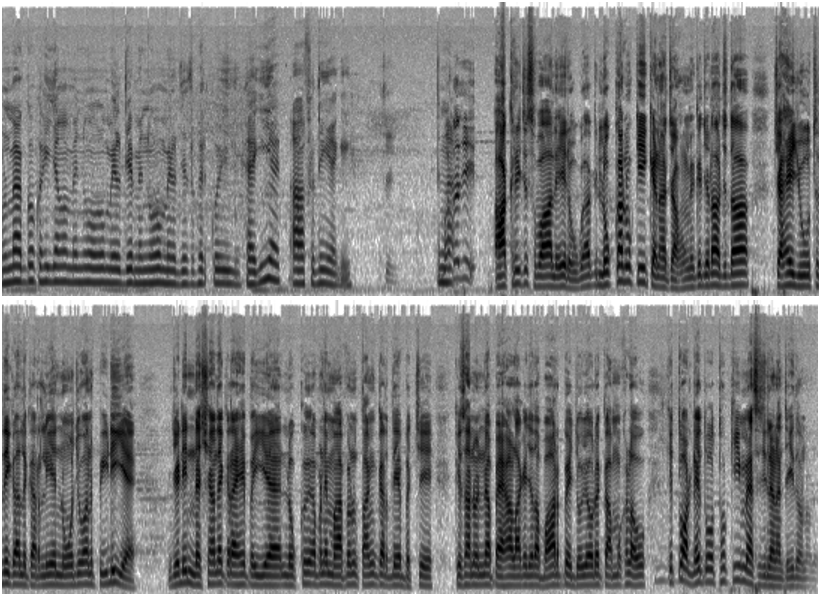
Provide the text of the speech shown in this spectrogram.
ਹੁਣ ਮੈਂ ਅੱਗੋਂ ਕਹੀ ਜਾਵਾਂ ਮੈਨੂੰ ਉਹ ਮਿਲ ਜੇ ਮੈਨੂੰ ਉਹ ਮਿਲ ਜੇ ਤਾਂ ਫਿਰ ਕੋਈ ਹੈਗੀ ਹੈ ਆਸ ਨਹੀਂ ਹੈਗੀ। ਜੀ। ਮਾਤਾ ਜੀ ਆਖਰੀ 'ਚ ਸਵਾਲ ਇਹ ਰਹੂਗਾ ਕਿ ਲੋਕਾਂ ਨੂੰ ਕੀ ਕਹਿਣਾ ਚਾਹੋਗੇ ਕਿ ਜਿਹੜਾ ਅੱਜ ਦਾ ਚਾਹੇ ਯੂਥ ਦੀ ਗੱਲ ਕਰ ਲਈਏ ਨੌਜਵਾਨ ਪੀੜ੍ਹੀ ਹੈ ਜਿਹੜੀ ਨਸ਼ਿਆਂ ਦੇ ਕਰਾਹੇ ਪਈ ਹੈ ਲੋਕ ਆਪਣੇ ਮਾਪਿਆਂ ਨੂੰ ਤੰਗ ਕਰਦੇ ਆ ਬੱਚੇ ਕਿ ਸਾਨੂੰ ਇੰਨਾ ਪੈਸਾ ਲਾ ਕੇ ਜਦੋਂ ਬਾਹਰ ਭੇਜੋ ਜਾਂ ਉਰੇ ਕੰਮ ਖਿਲਾਓ ਕਿ ਤੁਹਾਡੇ ਤੋਂ ਉੱਥੋਂ ਕੀ ਮੈਸੇਜ ਲੈਣਾ ਚਾਹੀਦਾ ਉਹਨਾਂ ਨੂੰ?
